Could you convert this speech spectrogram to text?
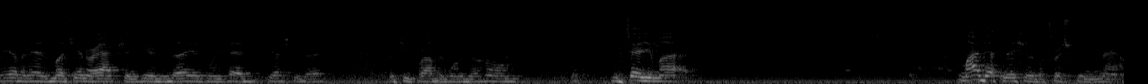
we haven't had as much interaction here today as we've had yesterday, but you probably want to go home. Let me tell you my, my definition of a Christian now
